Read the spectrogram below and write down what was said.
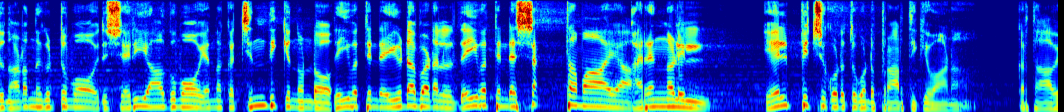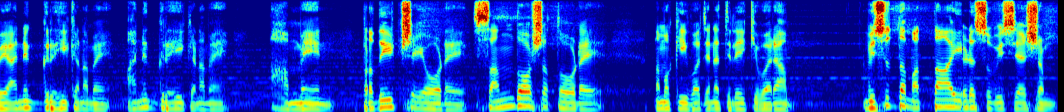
ഇത് നടന്നു കിട്ടുമോ? ഇത് ശരിയാകുമോ? എന്നൊക്കെ ചിന്തിക്കുന്നുണ്ടോ? ദൈവത്തിന്റെ ഇടപെടൽ ദൈവത്തിന്റെ ശക്തമായ കരങ്ങളിൽ ഏൽപ്പിച്ചു കൊടുത്തുകൊണ്ട് പ്രാർത്ഥിക്കുവാണ്. കർത്താവെ അനുഗ്രഹിക്കണമേ. അനുഗ്രഹിക്കണമേ. ആമേൻ. പ്രതീക്ഷയോടെ സന്തോഷത്തോടെ നമുക്ക് ഈ വചനത്തിലേക്ക് വരാം. വിശുദ്ധ മത്തായിയുടെ സുവിശേഷം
